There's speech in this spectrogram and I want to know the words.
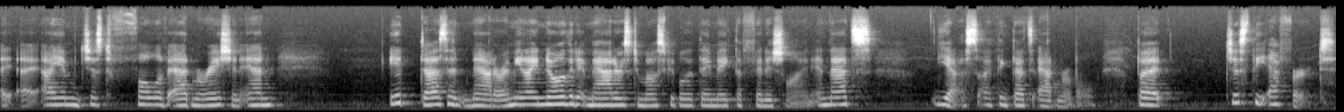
i, I am just full of admiration and it doesn't matter. I mean, I know that it matters to most people that they make the finish line, and that's yes, I think that's admirable. But just the effort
